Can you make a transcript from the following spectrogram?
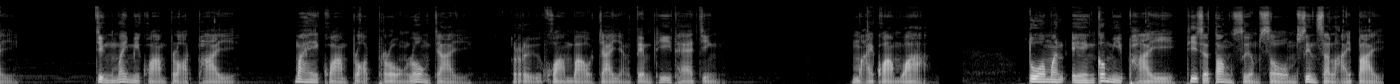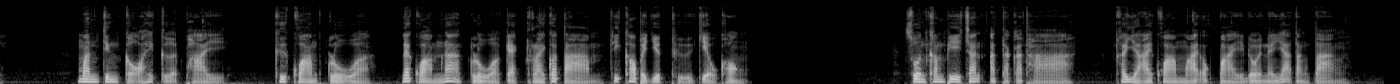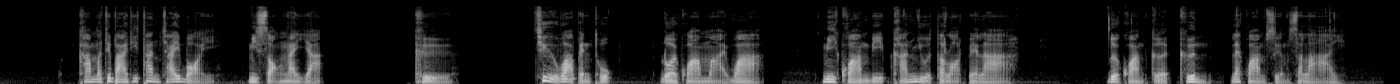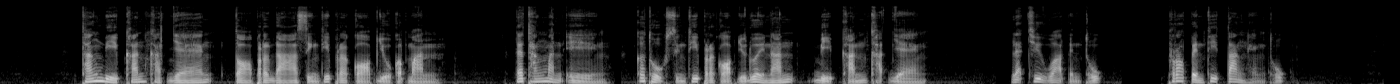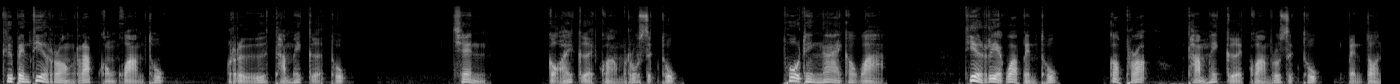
จึงไม่มีความปลอดภัย ไม่ให้ความปลอดโปร่งโล่งใจ หรือความเบาใจอย่างเต็มที่แท้จริง หมายความว่า ตัวมันเองก็มีภัยที่จะต้องเสื่อมโทรมสิ้นสลายไป มันจึงก่อให้เกิดภัย คือความกลัวและความน่ากลัวแก่ใครก็ตามที่เข้าไปยึดถือเกี่ยวข้อง ส่วนคำพีชั้นอัตถกถา ขยายความหมายออกไปโดยนัยยะต่างๆคำอธิบายที่ท่านใช้บ่อยมีสองนัยยะ คือ ชื่อว่าเป็นทุกข์ โดยความหมายว่า มีความบีบคั้นอยู่ตลอดเวลา ด้วยความเกิดขึ้นและความเสื่อมสลาย ทั้งบีบคั้นขัดแย้งต่อประดาสิ่งที่ประกอบอยู่กับมัน และทั้งมันเองก็ถูกสิ่งที่ประกอบอยู่ด้วยนั้น บีบคั้นขัดแย้ง และชื่อว่าเป็นทุกข์ เพราะเป็นที่ตั้งแห่งทุกข์ คือเป็นที่รองรับของความทุกข์ หรือทำให้เกิดทุกข์ เช่น ก่อให้เกิดความรู้สึกทุกข์ พูดให้ง่ายก็ว่า ที่เรียกว่าเป็นทุกข์ ก็เพราะทำให้เกิดความรู้สึกทุกข์เป็นต้น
